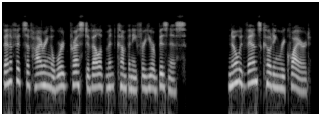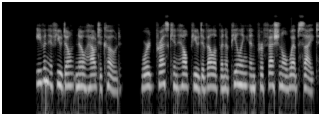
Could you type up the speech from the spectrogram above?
Benefits of hiring a WordPress development company for your business. No advanced coding required. Even if you don't know how to code, WordPress can help you develop an appealing and professional website.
